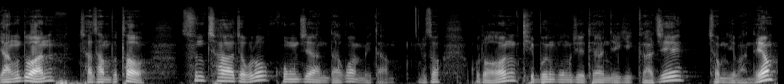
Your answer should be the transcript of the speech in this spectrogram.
양도한 자산부터 순차적으로 공제한다고 합니다. 그래서 그런 기본 공제에 대한 얘기까지 정리받네요.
